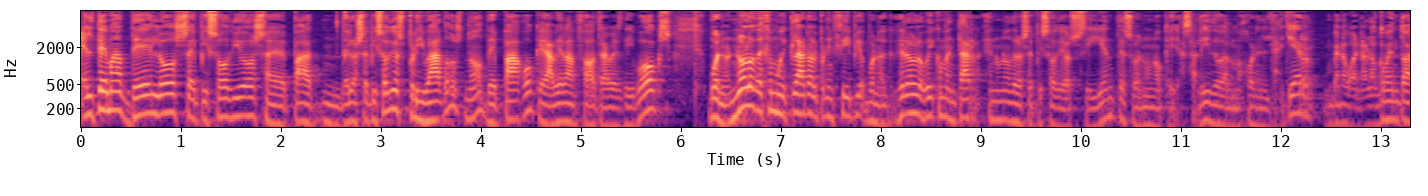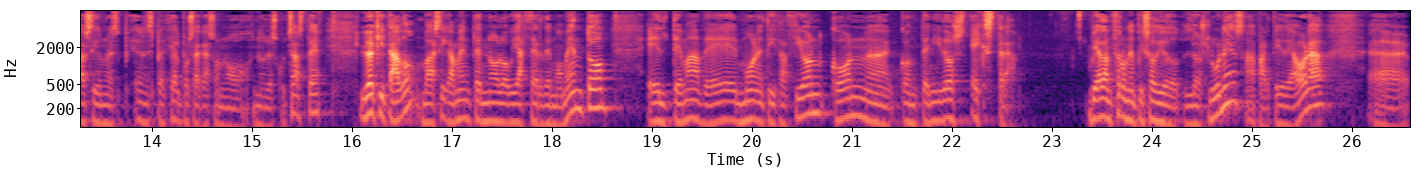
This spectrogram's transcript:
El tema de los episodios, eh, de los episodios privados, ¿no? De pago que había lanzado a través de iVox. Bueno, no lo dejé muy claro al principio, bueno, creo que lo voy a comentar en uno de los episodios siguientes o en uno que ya ha salido, a lo mejor en el de ayer, pero bueno, lo comento así en especial por si acaso no, no lo escuchaste. Lo he quitado, básicamente no lo voy a hacer de momento. El tema de monetización con eh, contenidos extra. Voy a lanzar un episodio los lunes, a partir de ahora. Eh,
